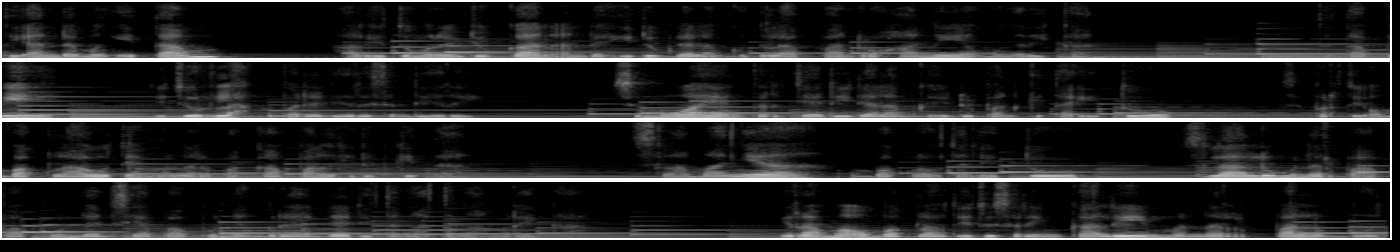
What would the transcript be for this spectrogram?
hati Anda menghitam, hal itu menunjukkan Anda hidup dalam kegelapan rohani yang mengerikan. Tetapi, jujurlah kepada diri sendiri. Semua yang terjadi dalam kehidupan kita itu seperti ombak laut yang menerpa kapal hidup kita. Selamanya, ombak lautan itu selalu menerpa apa pun dan siapa pun yang berada di tengah-tengah mereka. Irama ombak laut itu sering kali menerpa lembut,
